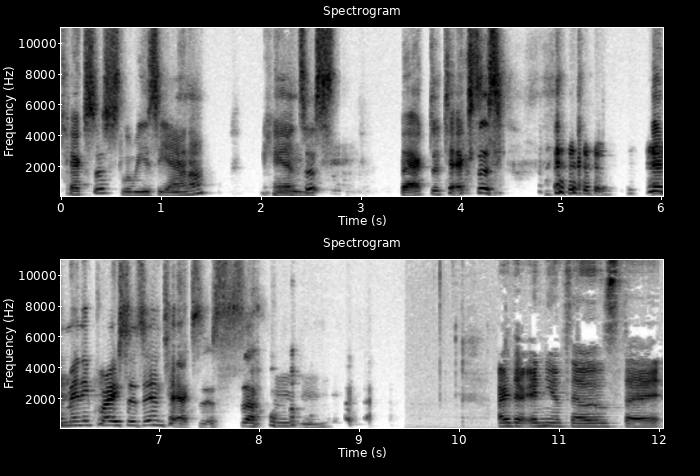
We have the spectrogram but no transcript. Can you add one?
Texas, Louisiana, Kansas, mm. back to Texas. and many places in Texas. So, mm-hmm. Are there any of those that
